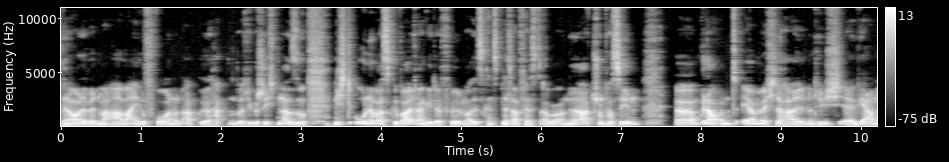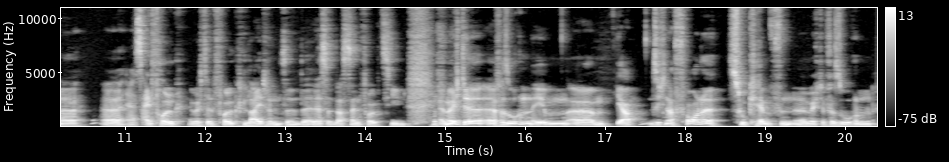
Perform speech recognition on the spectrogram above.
Genau, da werden mal Arme eingefroren und abgehackt und solche Geschichten. Also nicht ohne was Gewalt angeht, der Film. Also jetzt kein Splatterfest, aber ne, hat schon Szenen. Ähm, genau, und er möchte halt natürlich äh, gerne, äh, er ist ein Volk, er möchte sein Volk leiten, lässt, lässt sein Volk ziehen. Er möchte äh, versuchen eben, ähm, ja, sich nach vorne zu kämpfen. Er möchte versuchen,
